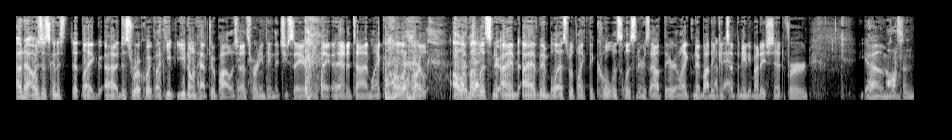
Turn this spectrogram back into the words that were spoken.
Oh no, I was just gonna like uh, just real quick. Like you, you don't have to apologize for anything that you say or anything ahead of time. Like all of our, all of okay. my listeners, I, I have been blessed with like the coolest listeners out there. Like nobody okay. gets up in anybody's shit for, um, awesome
